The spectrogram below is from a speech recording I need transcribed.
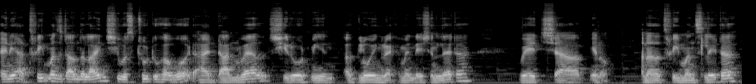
and yeah, three months down the line, she was true to her word. I had done well. She wrote me a glowing recommendation letter, which uh, you know another three months later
